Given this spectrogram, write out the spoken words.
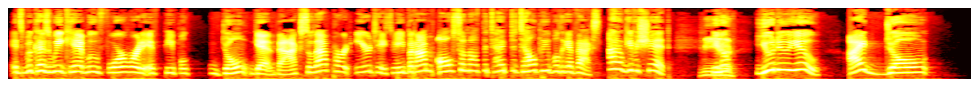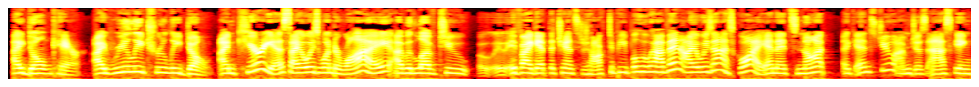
It's because we can't move forward if people don't get vaxxed. So that part irritates me. But I'm also not the type to tell people to get vaxxed. I don't give a shit. Me you know, either. you do you. I don't. I don't care. I really, truly don't. I'm curious. I always wonder why. I would love to, if I get the chance to talk to people who haven't, I always ask why. And it's not against you. I'm just asking,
